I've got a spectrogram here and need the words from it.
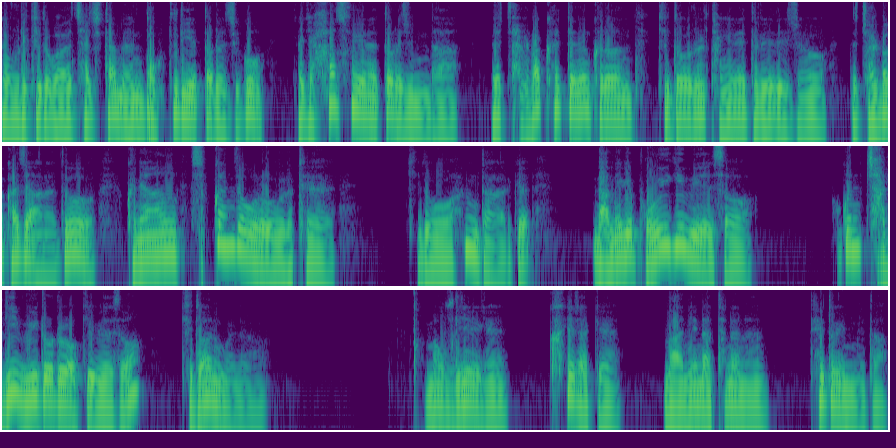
그러니까 우리 기도가 자칫하면 넋두리에 떨어지고 자기 하수연에 떨어집니다. 그래서 절박할 때는 그런 기도를 당연히 드려야 되죠. 근데 절박하지 않아도 그냥 습관적으로 이렇게 기도합니다. 그러니까 남에게 보이기 위해서 혹은 자기 위로를 얻기 위해서 기도하는 거죠. 아마 우리에게 크게 작게 많이 나타나는 태도입니다.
